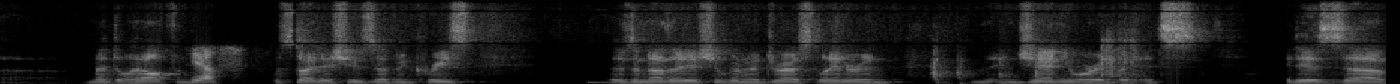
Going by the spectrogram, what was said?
uh, mental health and yes. side issues have increased. There's another issue we're going to address later in in January, but it's it is uh,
